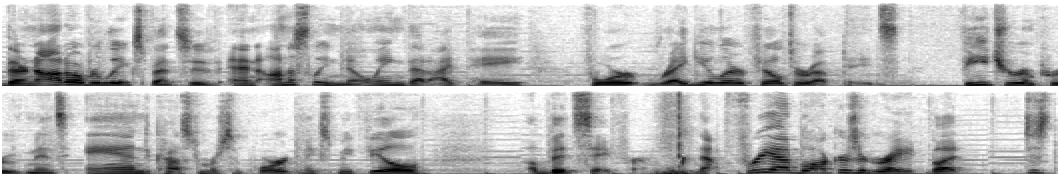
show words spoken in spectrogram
They're not overly expensive, and honestly, knowing that I pay for regular filter updates, feature improvements, and customer support makes me feel a bit safer. Now, free ad blockers are great, but just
